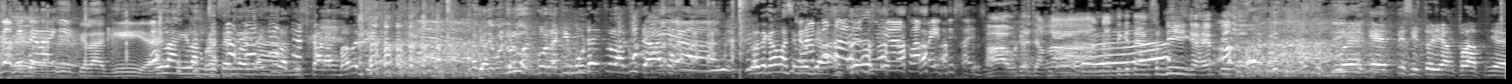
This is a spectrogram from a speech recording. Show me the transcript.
Nggak bete lagi. Happy lagi ya. Hilang, hilang betennya. Itu lagu sekarang banget ya. Zaman dulu. Gue lagi muda itu lagu udah ada. Iya. Berarti kamu masih muda. Kenapa lagunya Club 80s aja? Ah, udah jangan. Nanti kita yang sedih, nggak happy. Gue etis itu yang klubnya.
